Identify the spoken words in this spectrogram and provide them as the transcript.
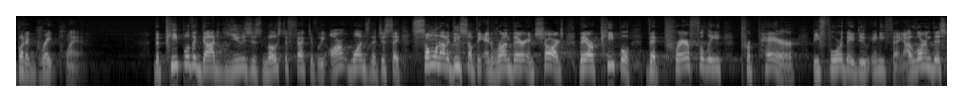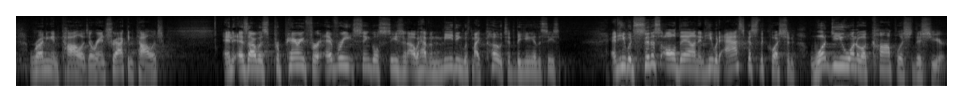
but a great plan. The people that God uses most effectively aren't ones that just say, someone ought to do something and run there and charge. They are people that prayerfully prepare before they do anything. I learned this running in college. I ran track in college. And as I was preparing for every single season, I would have a meeting with my coach at the beginning of the season. And he would sit us all down and he would ask us the question, What do you want to accomplish this year?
